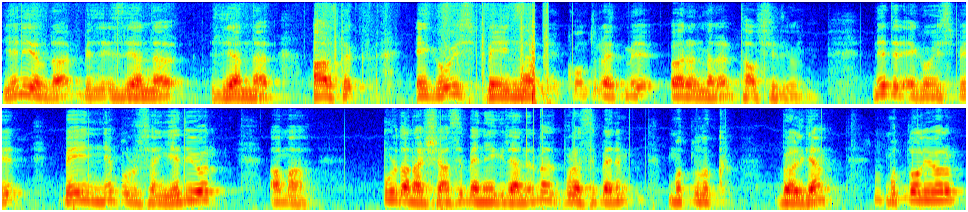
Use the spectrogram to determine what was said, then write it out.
Yeni yılda bizi izleyenler izleyenler artık egoist beyinlerini kontrol etmeyi öğrenmelerini tavsiye ediyorum. Nedir egoist beyin? Beyin ne bulursan ye diyor ama buradan aşağısı beni ilgilendirmez. Burası benim mutluluk bölgem. Mutlu oluyorum.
